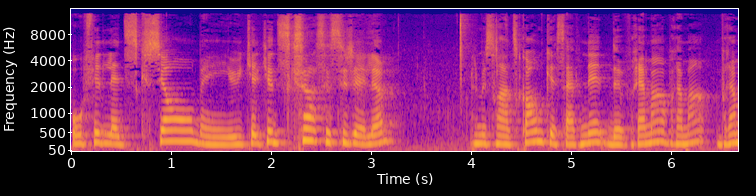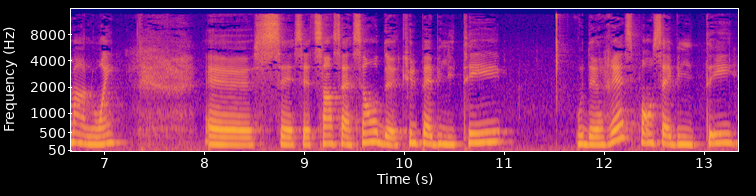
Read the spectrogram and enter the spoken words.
au fil de la discussion, ben, il y a eu quelques discussions à ce sujet-là. Je me suis rendu compte que ça venait de vraiment, vraiment, vraiment loin. Euh, cette sensation de culpabilité ou de responsabilité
